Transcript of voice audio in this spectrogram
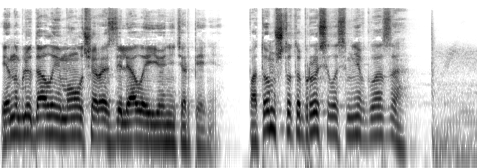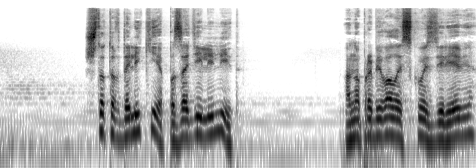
Я наблюдала и молча разделяла ее нетерпение. Потом что-то бросилось мне в глаза. Что-то вдалеке, позади Лилит. Оно пробивалось сквозь деревья.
